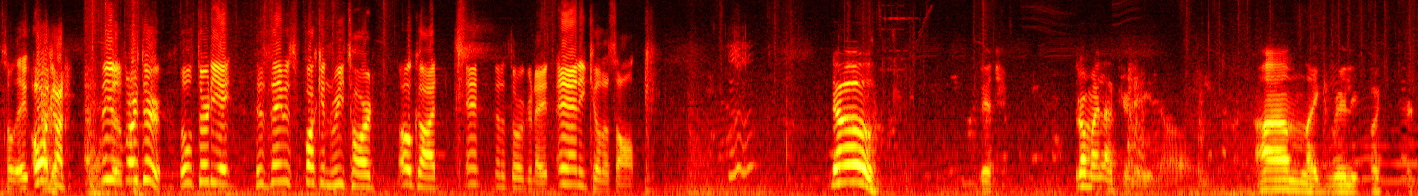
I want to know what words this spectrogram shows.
So, they, oh my God. He's right there. Level 38. His name is fucking retard. Oh God. And he's gonna throw a grenade. And he killed us all. No! Bitch. Throw my last grenade. No. I'm like really fucking hurt.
